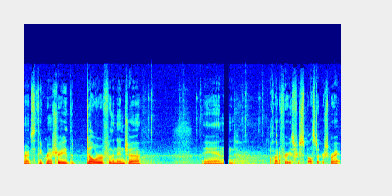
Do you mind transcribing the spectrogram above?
Alright, so I think we're going to trade the Delver for the Ninja and Cloud of Faeries for Spellstutter Sprite.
